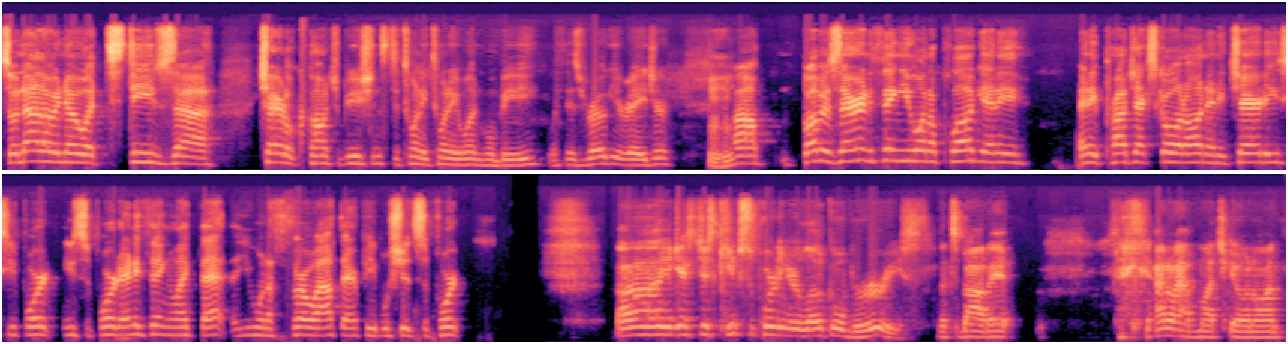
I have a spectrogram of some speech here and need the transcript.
So now that we know what Steve's uh, charitable contributions to 2021 will be with his Rogie Rager, Mhm. uh, Bub, is there anything you want to plug? Any any projects going on? Any charities you support? You support anything like that that you want to throw out there? People should support. Uh, I guess just keep supporting your local breweries. That's about it. I don't have much going on.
